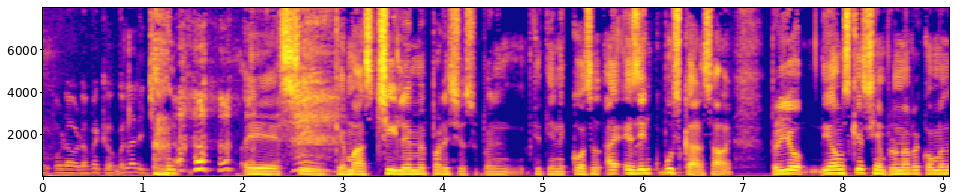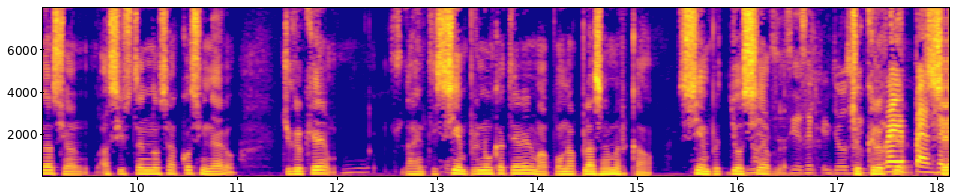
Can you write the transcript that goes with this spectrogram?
Bueno, por ahora me quedo la lechona. Eh, sí, que más Chile me pareció súper que tiene cosas, ah, es de buscar, ¿sabe? Pero yo, digamos que siempre una recomendación, así usted no sea cocinero, yo creo que la gente siempre nunca tiene en el mapa una plaza de mercado. Siempre, yo No, siempre. eso sí es el que yo soy yo creo re que sí.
